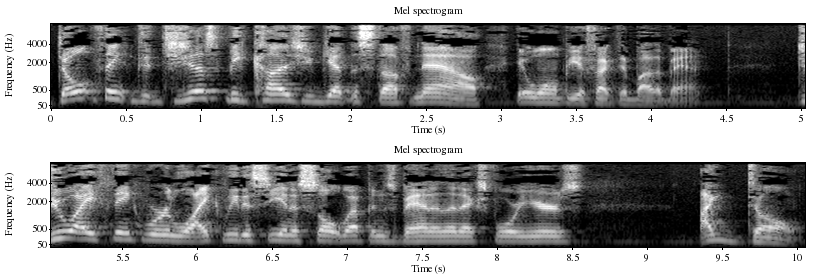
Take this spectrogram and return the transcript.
don't think that just because you get the stuff now, it won't be affected by the ban. Do I think we're likely to see an assault weapons ban in the next four years? I don't.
